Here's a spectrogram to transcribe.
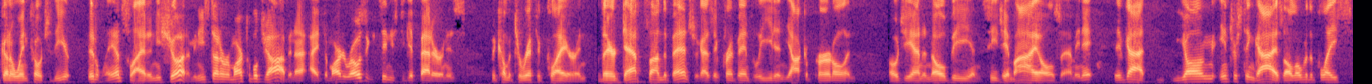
going to win Coach of the Year in a landslide, and he should. I mean, he's done a remarkable job, and I, I DeMar DeRozan continues to get better and has become a terrific player. And their depth on the bench, the guys like Fred VanVleet and Jakob Poeltl and OG Anunoby and CJ Miles. I mean, it, they've got young, interesting guys all over the place.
